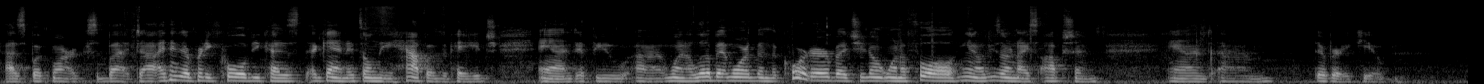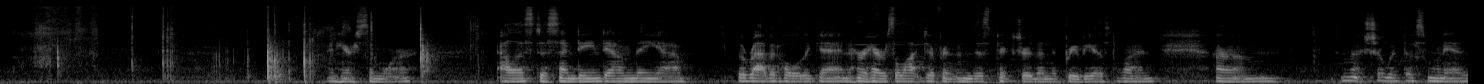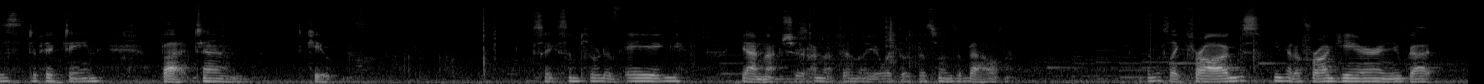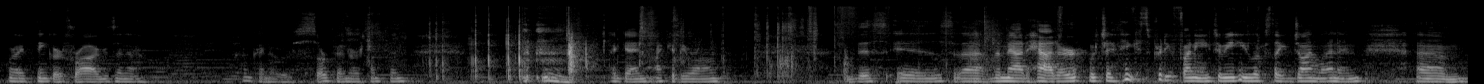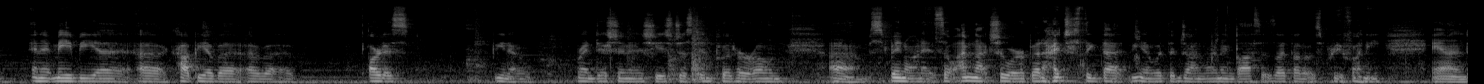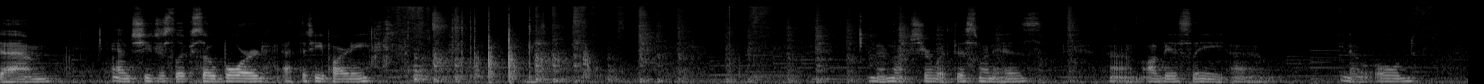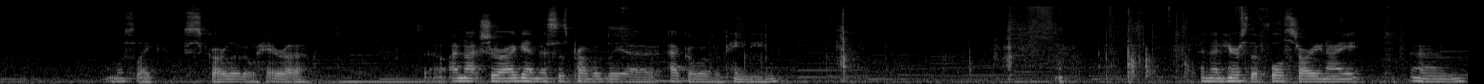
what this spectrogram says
as bookmarks. But uh, I think they're pretty cool because, again, it's only half of the page. And if you uh, want a little bit more than the quarter, but you don't want a full, you know, these are a nice option. And um, they're very cute. And here's some more. Alice descending down the uh, the rabbit hole again. Her hair is a lot different in this picture than the previous one. Um, I'm not sure what this one is depicting, but um, it's cute. Looks like some sort of egg. Yeah, I'm not sure. I'm not familiar with what this one's about. It looks like frogs. You got a frog here, and you've got what I think are frogs and a some kind of a serpent or something. Again, I could be wrong. This is uh, the Mad Hatter, which I think is pretty funny. To me, he looks like John Lennon. Um, and it may be a, a copy of a, of a artist, you know, rendition, and she's just input her own um, spin on it. So I'm not sure, but I just think that, you know, with the John Lennon glasses, I thought it was pretty funny. And, um, and she just looks so bored at the tea party. And I'm not sure what this one is. Um, obviously, um, you know, old, almost like Scarlett O'Hara. So I'm not sure. Again, this is probably a echo of a painting. And then here's the full Starry Night, um,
